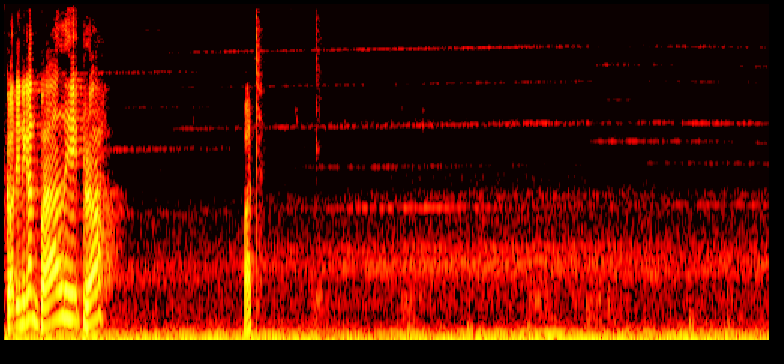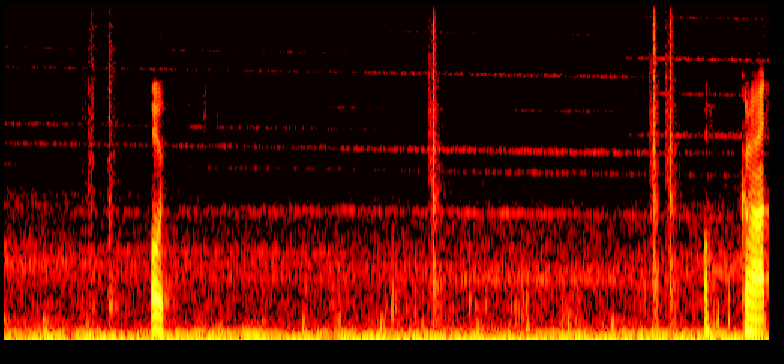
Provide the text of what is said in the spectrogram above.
god, ini kan balik, bro. What? Oh. God.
